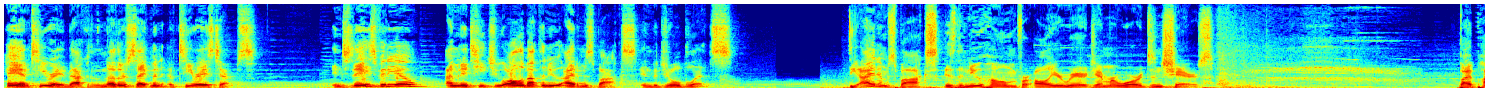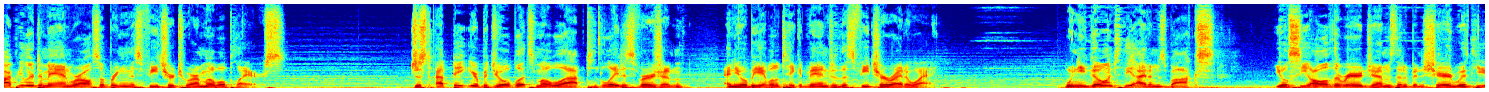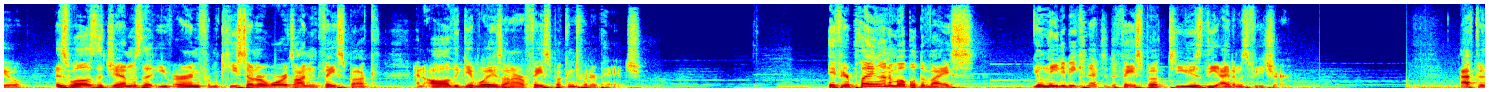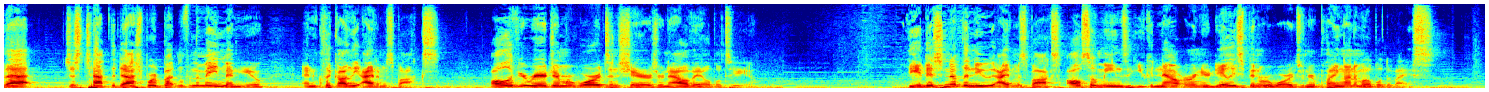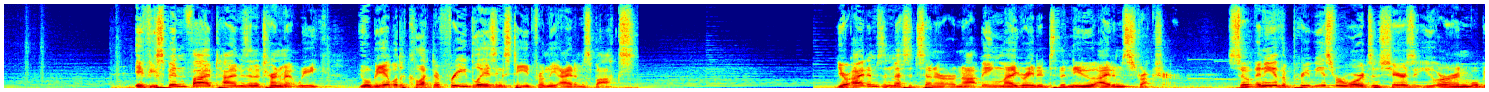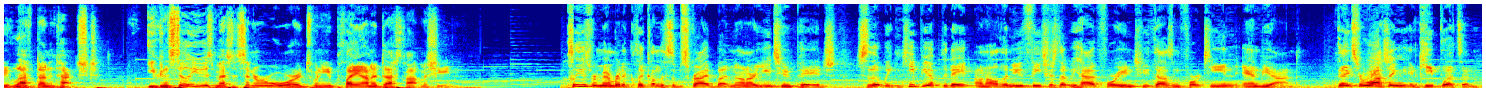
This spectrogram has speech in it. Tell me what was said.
Hey, I'm T-Ray, back with another segment of T-Ray's Tips. In today's video, I'm going to teach you all about the new items box in Bejeweled Blitz. The items box is the new home for all your rare gem rewards and shares. By popular demand, we're also bringing this feature to our mobile players. Just update your Bejeweled Blitz mobile app to the latest version, and you'll be able to take advantage of this feature right away. When you go into the items box, you'll see all of the rare gems that have been shared with you, as well as the gems that you've earned from Keystone Rewards on Facebook and all of the giveaways on our Facebook and Twitter page. If you're playing on a mobile device, you'll need to be connected to Facebook to use the items feature. After that, just tap the dashboard button from the main menu and click on the items box. All of your rare gem rewards and shares are now available to you. The addition of the new items box also means that you can now earn your daily spin rewards when you're playing on a mobile device. If you spin five times in a tournament week, you'll be able to collect a free Blazing Steed from the items box. Your items in Message Center are not being migrated to the new items structure, so any of the previous rewards and shares that you earn will be left untouched. You can still use Message Center rewards when you play on a desktop machine. Please remember to click on the subscribe button on our YouTube page so that we can keep you up to date on all the new features that we have for you in 2014 and beyond. Thanks for watching and keep blitzing.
